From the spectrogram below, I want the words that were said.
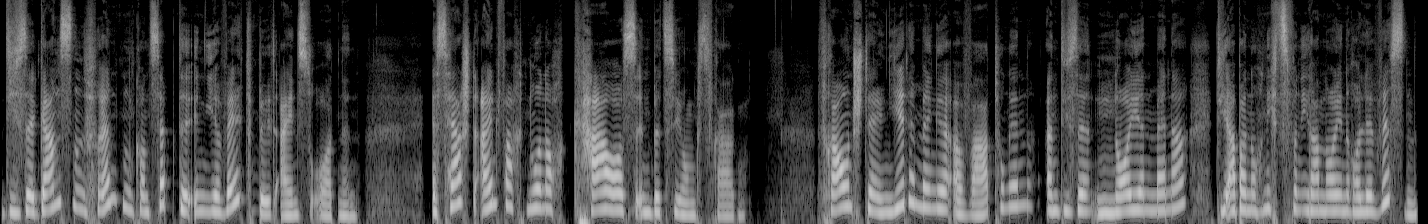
diese ganzen fremden Konzepte in ihr Weltbild einzuordnen. Es herrscht einfach nur noch Chaos in Beziehungsfragen. Frauen stellen jede Menge Erwartungen an diese neuen Männer, die aber noch nichts von ihrer neuen Rolle wissen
